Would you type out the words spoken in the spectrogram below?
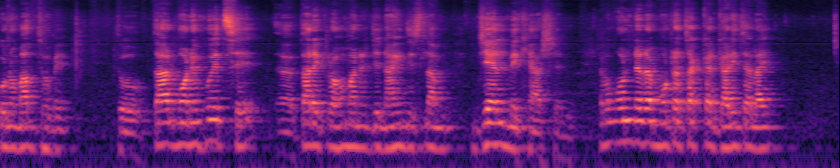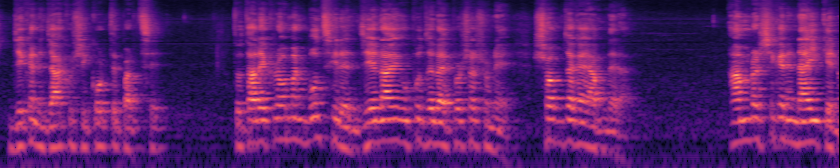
কোনো মাধ্যমে, তো তার মনে হয়েছে তারেক রহমানের যে নাহিদ ইসলাম জেল মেখে আসেন এবং অন্যরা মোটা চাক্কার গাড়ি চালায়, যেখানে যা খুশি করতে পারছে। তো তারেক রহমান বলছিলেন, জেলায়, উপজেলায়, প্রশাসনে সব জায়গায় আপনারা। আমরা সেখানে নাই কেন?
